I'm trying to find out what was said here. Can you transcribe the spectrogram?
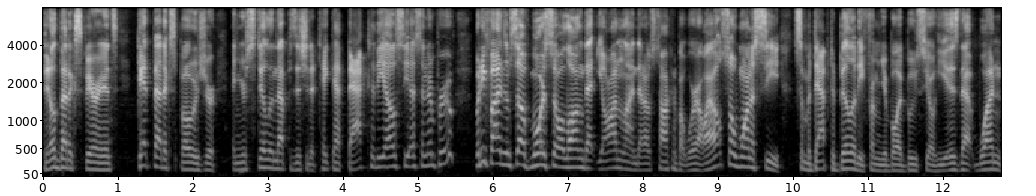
Build that experience, get that exposure, and you're still in that position to take that back to the LCS and improve. But he finds himself more so along that Yeon line that I was talking about, where I also want to see some adaptability from your boy Busio. He is that one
